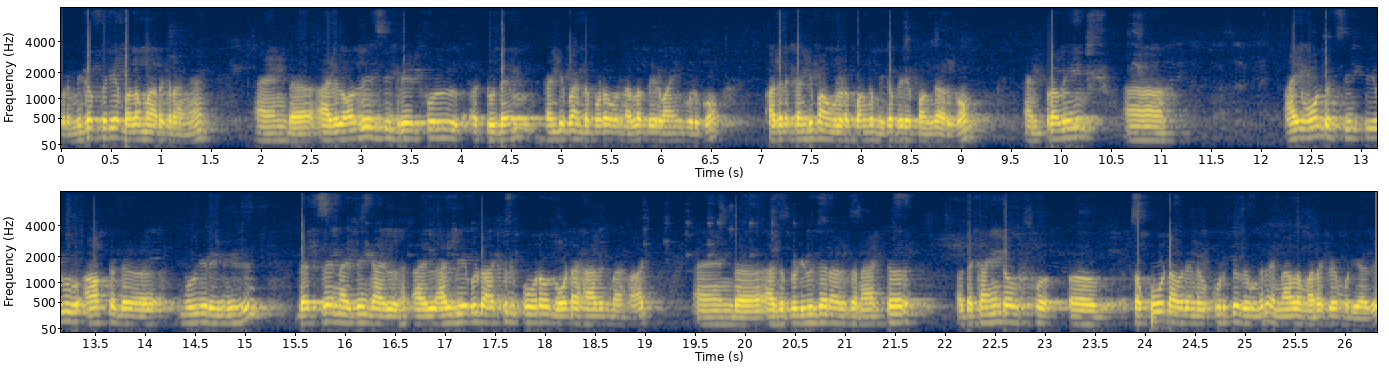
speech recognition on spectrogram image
ஒரு மிகப்பெரிய பலமாக இருக்கிறாங்க. And I will always be grateful to them கண்டிப்பாக இந்த படம் ஒரு நல்ல பேர் வாங்கி கொடுக்கும். அதில் கண்டிப்பாக அவங்களோட பங்கு மிகப்பெரிய பங்காக இருக்கும். And Praveen I want to speak you after the movie release. That's when I think I'll, I'll, I'll be able to actually pour out what I have in my heart. And uh, as a producer, as an actor, uh, the kind of uh, support அவர் எனக்கு கொடுத்ததுங்கிறது என்னால் மறக்கவே முடியாது.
